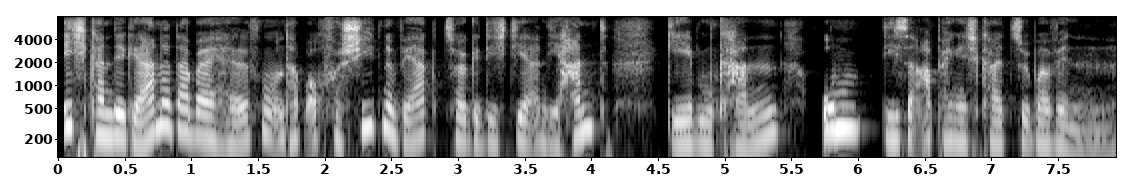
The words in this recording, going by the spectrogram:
Ich kann dir gerne dabei helfen und habe auch verschiedene Werkzeuge, die ich dir an die Hand geben kann, um diese Abhängigkeit zu überwinden.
